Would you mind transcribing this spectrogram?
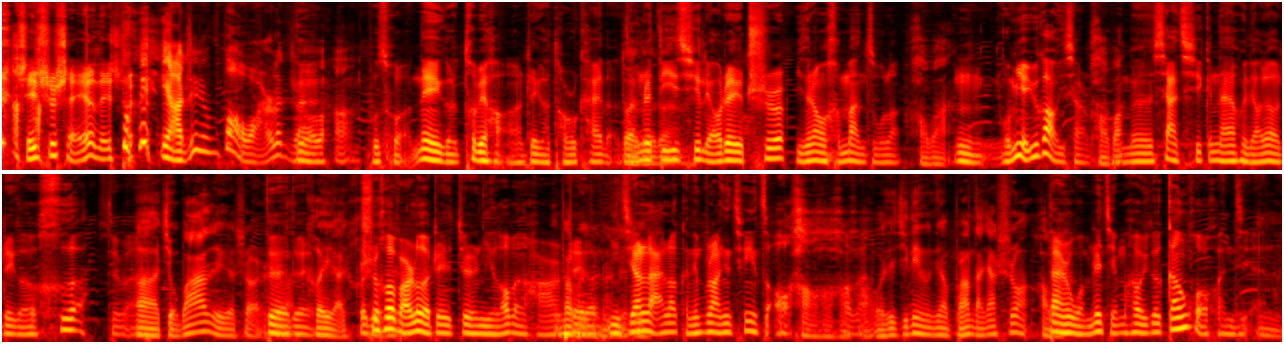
谁吃谁呀、那是。对呀，这就不好玩了，你知道吧？不错，那个特别好啊，这个头儿开的。对咱们这第一期聊这个吃，已经让我很满足了。好吧，嗯，我们也预告一下吧。好吧我们下期跟大家会聊聊这个喝，对吧？啊，酒吧这个事儿，对对可以啊，喝吃喝玩乐，这就是你的老本行。这个你既然来了，肯定不让您轻易走。好好好我就一定要不让大家失望，好吧？但是我们这节目还有一个干货环节，嗯，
